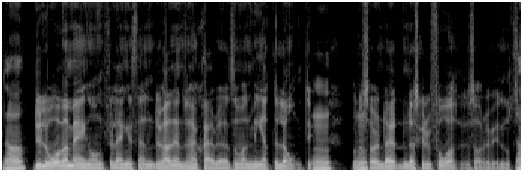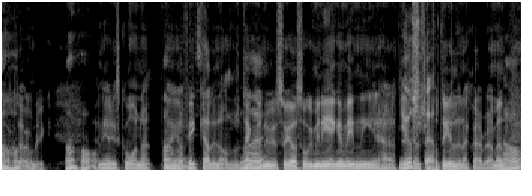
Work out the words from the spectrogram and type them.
Ja. Du lovade mig en gång för länge sedan, du hade en sån här skärbräda som var en meter lång. Typ. Mm. Och då sa du, den där, den där ska du få, sa du vid något svagt ögonblick. Jaha. Nere i Skåne. Fan, Men jag fick nice. aldrig någon. Så, tänkte jag, nu, så jag såg min egen vinning i det här, att du Just kanske det. får till den här skärbrädan. Men, Ja.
